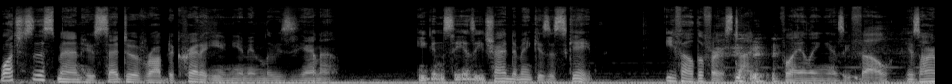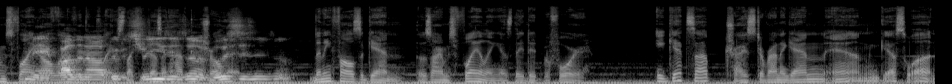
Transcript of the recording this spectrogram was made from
Watch as this man who's said to have robbed a credit union in Louisiana. You can see as he tried to make his escape. He fell the first time, flailing as he fell, his arms flying Man, all over the all place the like he doesn't have control of it. Then he falls again, those arms flailing as they did before. He gets up, tries to run again, and guess what?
